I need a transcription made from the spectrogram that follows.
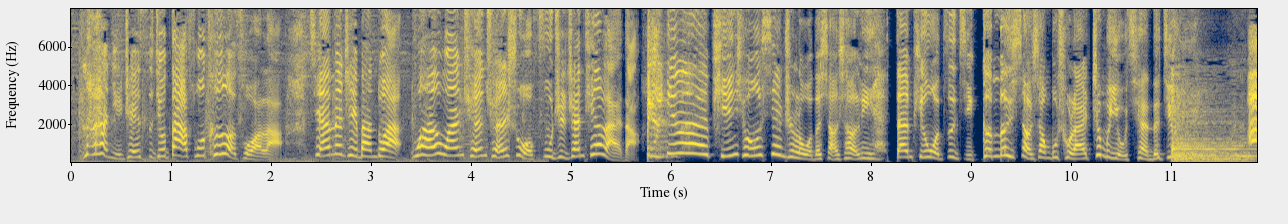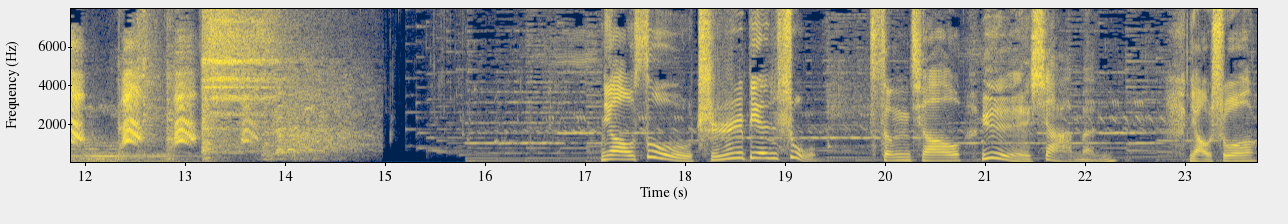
那你这次就大错特错了。前面这半段完完全全是我复制粘贴来的，因为贫穷限制了我的想象力，单凭我自己根本想象不出来这么有钱的境遇。鸟宿池边树，僧敲月下门。鸟说。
